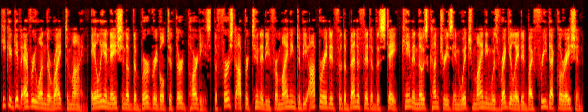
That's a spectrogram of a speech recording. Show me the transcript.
He could give everyone the right to mine alienation of the Bergregal to third parties the first opportunity for mining to be operated for the benefit of the state came in those countries in which mining was regulated by free declaration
